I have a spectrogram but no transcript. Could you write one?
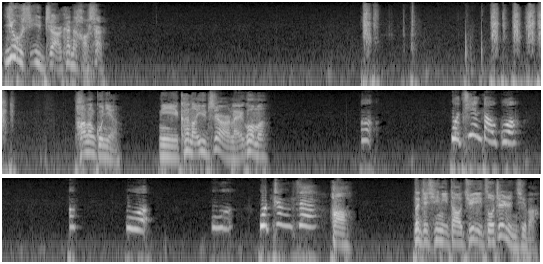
又是一只耳干的好事儿。螳螂姑娘，你看到一只耳来过吗？嗯，我见到过。嗯，我，我，我正在。好，那就请你到局里做证人去吧。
